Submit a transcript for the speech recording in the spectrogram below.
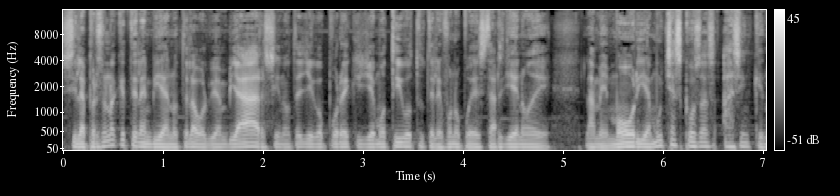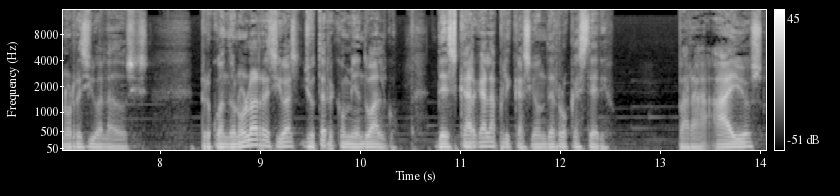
Si la persona que te la envía no te la volvió a enviar, si no te llegó por X y motivo, tu teléfono puede estar lleno de la memoria. Muchas cosas hacen que no recibas la dosis. Pero cuando no la recibas, yo te recomiendo algo. Descarga la aplicación de Roca Estéreo para iOS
